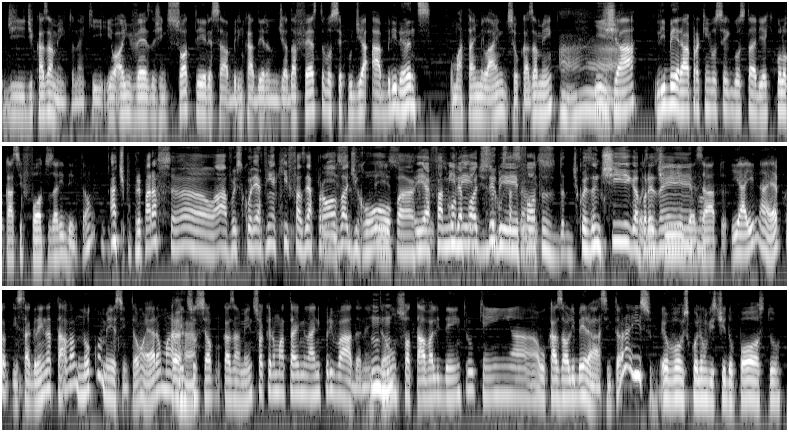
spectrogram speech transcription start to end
de, de casamento, né? Que eu, ao invés da gente só ter essa brincadeira no dia da festa, você podia abrir antes uma timeline do seu casamento Ah. e já liberar para quem você gostaria que colocasse fotos ali dentro. Então, Ah, tipo, preparação. Ah, vou escolher, vim aqui fazer a prova Isso, de roupa. E a Isso. família Comer, pode subir fotos de coisa antiga, por coisa exemplo. antiga, exato. E aí, na época, Instagram ainda tava no começo, então era uma Aham. rede social pro casamento, só que era uma timeline privada, né? Uhum. Então só tava ali dentro quem a- o casal liberasse. Então era isso. Eu vou escolher um vestido posto,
